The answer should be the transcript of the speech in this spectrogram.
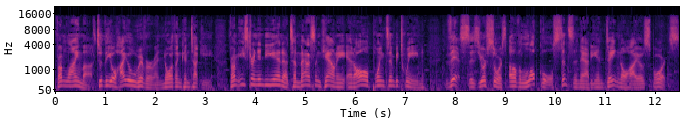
From Lima to the Ohio River and northern Kentucky, from eastern Indiana to Madison County and all points in between, this is your source of local Cincinnati and Dayton, Ohio sports.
